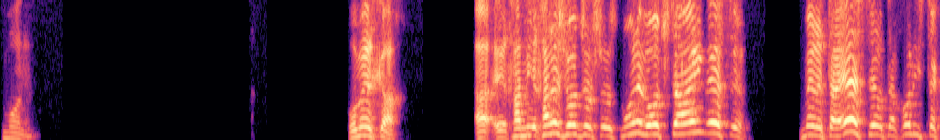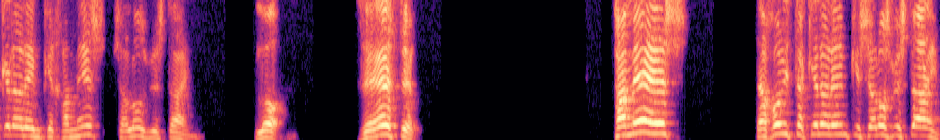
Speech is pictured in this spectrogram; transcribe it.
שמונה. הוא אומר כך, אה, אה, חמש ועוד שלוש, שמונה ועוד שתיים, עשר. אומרת, העשר, אתה יכול להסתכל עליהם כחמש, שלוש ושתיים. לא, זה עשר. חמש, אתה יכול להסתכל עליהם כשלוש ושתיים.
